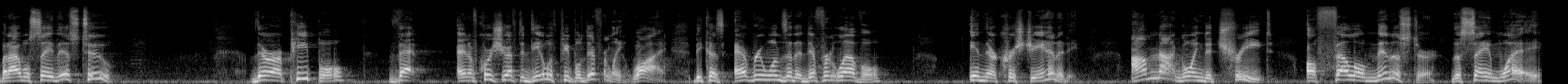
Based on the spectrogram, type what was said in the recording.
But I will say this too there are people that, and of course, you have to deal with people differently. Why? Because everyone's at a different level in their Christianity. I'm not going to treat a fellow minister the same way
